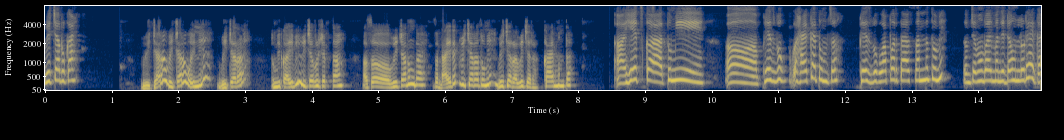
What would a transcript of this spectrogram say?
विचारू काय? विचारा विचारा वहिनी विचारा. तुम्ही काही बी विचारू शकता. असं विचारून काय? डायरेक्ट विचारा तुम्ही. विचारा विचारा. काय म्हणता? अं, हेच का तुम्ही अं, फेसबुक आहे का तुमचं? फेसबुक वापरता असाल ना तुम्ही? तुमच्या मोबाईल मध्ये डाउनलोड आहे का?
